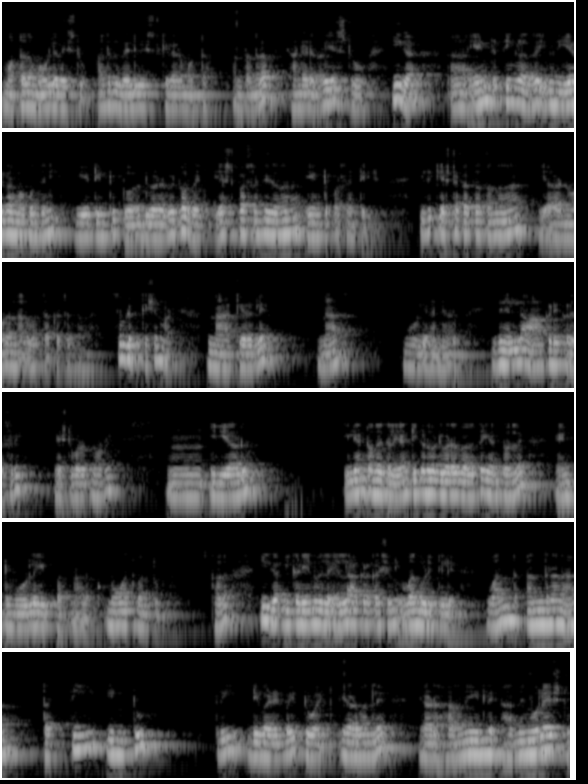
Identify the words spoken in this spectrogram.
ಮೊತ್ತದ ಮೌಲ್ಯವೆಷ್ಟು? ಅದ್ರದ್ದು ವ್ಯಾಲ್ಯೂ ಎಷ್ಟು ಕೇಳ್ಯಾರ ಮೊತ್ತ? ಅಂತಂದ್ರೆ ಹಂಡ್ರೆಡ್ ಅಂದರೆ ಎಷ್ಟು? ಈಗ ಎಂಟು ತಿಂಗಳಂದರೆ ಇದನ್ನು ಇಯರ್ ಮಾಡ್ಕೊತೀನಿ. Eight into ಟ್ವ divided by twelve ಆಯಿತು. ಎಷ್ಟು ಪರ್ಸೆಂಟೇಜ್ ಅಂದ್ರೆ ಎಂಟು ಪರ್ಸೆಂಟೇಜ್ ಇದಕ್ಕೆ ಎಷ್ಟು ಆಕತ್ತಂದ್ರೆ ಎರಡು ನೂರ ನಲ್ವತ್ತು ಆಕತ್ತಂದ್ರೆ ಸಿಂಪ್ಲಿಫಿಕೇಶನ್ ಮಾಡಿ. ನಾಲ್ಕು ಎರಡಲೆ, ನಾಲ್ಕು, ಮೂರಲೆ ಹನ್ನೆರಡು. ಇದನ್ನೆಲ್ಲ ಆ ಕಡೆ ಕಳಿಸ್ರಿ. ಎಷ್ಟು ಬರುತ್ತೆ ನೋಡಿರಿ. ಇದು ಎರಡು. ಇಲ್ಲಿ ಎಂಟು ಒಂದು ಐತಲ್ಲ, ಎಂಟು ಈ ಕಡೆ ಡಿವೈಡ್ ಆಗುತ್ತೆ. ಎಂಟು ಒಂದಲೇ, ಎಂಟು ಮೂರಲೆ ಇಪ್ಪತ್ನಾಲ್ಕು. ಮೂವತ್ತು ಬಂತು. ಹೌದಾ? ಈಗ ಈ ಕಡೆ ಏನೂ ಇಲ್ಲ. ಎಲ್ಲ ಆ ಕಡೆ ಕಳಿಸೀನಿ. ಒಂದು ಉಳಿತಿಲ್ಲ. ಒಂದು ಅಂದ್ರನ thirty into three divided by two ಆಯಿತು. ಎರಡು ಒಂದಲೇ ಎರಡು ಹದಿನೈದಲೇ ಹದಿನೈದು ಮೂರಲೇ ಎಷ್ಟು?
